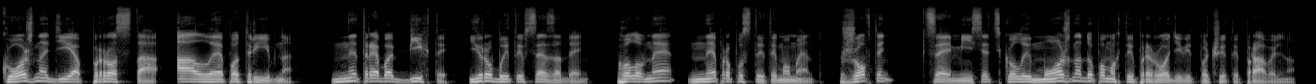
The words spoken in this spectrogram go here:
Кожна дія проста, але потрібна. Не треба бігти і робити все за день. Головне не пропустити момент. Жовтень це місяць, коли можна допомогти природі відпочити правильно.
